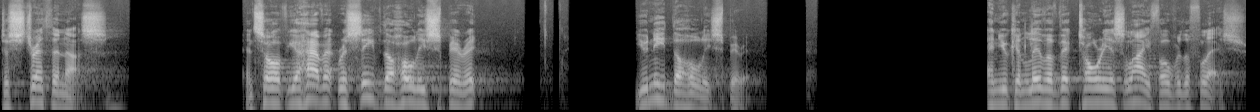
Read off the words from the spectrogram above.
to strengthen us. And so, if you haven't received the Holy Spirit, you need the Holy Spirit and you can live a victorious life over the flesh.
